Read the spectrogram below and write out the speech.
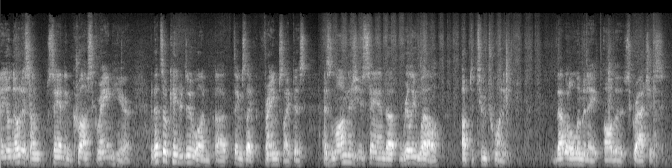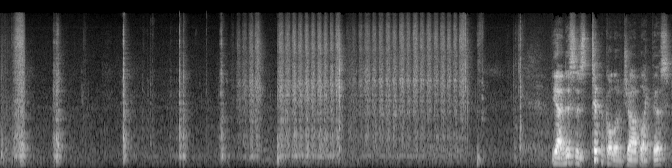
Now you'll notice I'm sanding cross grain here, and that's okay to do on uh, things like frames like this, as long as you sand up really well up to 220. That will eliminate all the scratches. Yeah, and this is typical of a job like this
